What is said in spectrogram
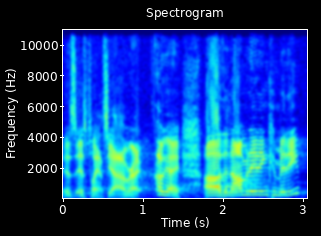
It's, it's plants. Yeah, I'm right. Okay. Uh, the nominating committee,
